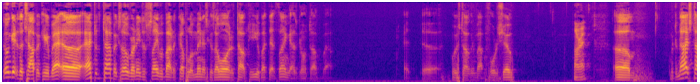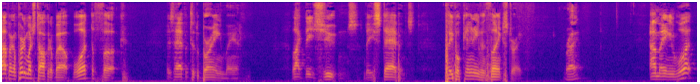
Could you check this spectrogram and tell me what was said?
Gonna get to the topic here, but uh, after the topic's over, I need to save about a couple of minutes because I wanted to talk to you about that thing I was going to talk about. That, uh, we was talking about before the show. All right. Um, with tonight's topic, I'm pretty much talking about what the fuck has happened to the brain, man. Like these shootings, these stabbings. People can't even think straight. Right? I mean, what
